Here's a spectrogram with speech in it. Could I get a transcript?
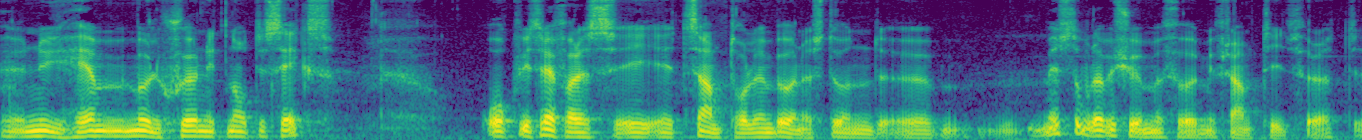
eh, Nyhem, Mullsjö 1986. Och vi träffades i ett samtal, en bönestund eh, med stora bekymmer för min framtid. För att eh,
